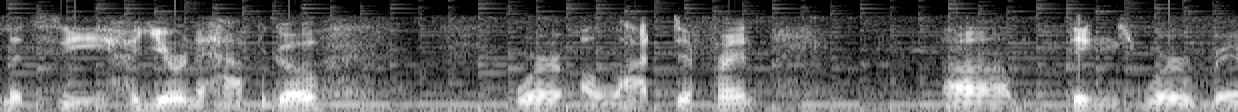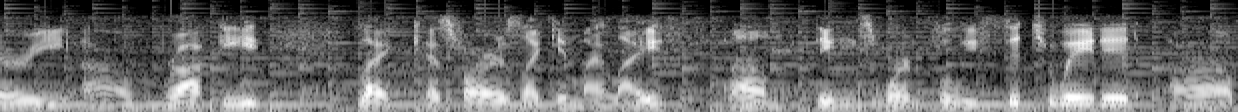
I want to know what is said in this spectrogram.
let's see, a year and a half ago were a lot different. Um, things were very um, rocky, like as far as like in my life. Um, things weren't fully situated. Um,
